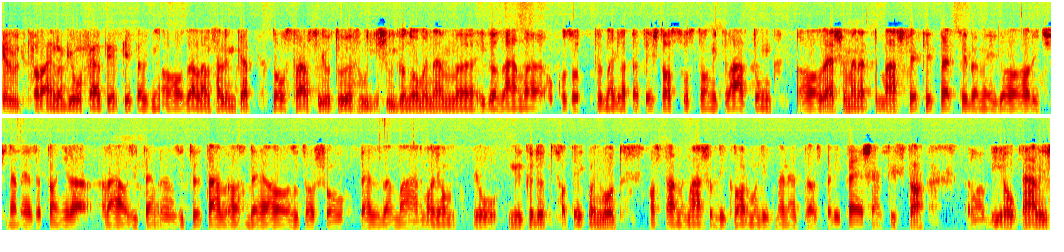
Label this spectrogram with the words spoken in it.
Sikerült talánylag jól feltérképezni az ellenfelünket. Az Ausztrál fiút úgy, és úgy gondolom, hogy nem igazán okozott meglepetést azt hozta, amit vártunk. Az első menet másfél-két percében még a Ricsi nem érzett annyira rá az ütemre, az ütőtávra, de az utolsó percben már nagyon jó működött, hatékony volt. Aztán második, harmadik menet az pedig teljesen tiszta a bíróknál is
